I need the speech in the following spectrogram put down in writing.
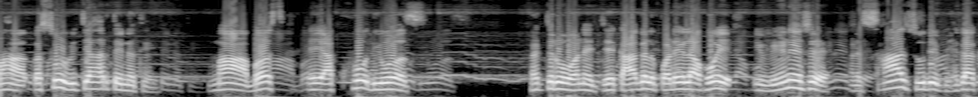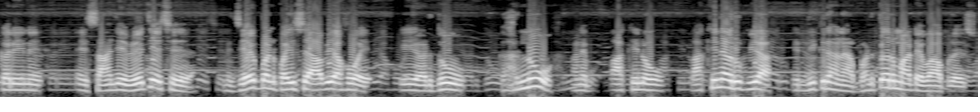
માં કશું વિચારતી નથી. માં બસ એ આખો દિવસ કચરો અને જે કાગળ પડેલા હોય એ વીણે છે અને સાંજ સુધી ભેગા કરીને એ સાંજે વેચે છે. જે પણ પૈસા આવ્યા હોય એ અડધું ઘરનું અને બાકીનો, બાકીના રૂપિયા એ દીકરાના ભણતર માટે વાપરે છે.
